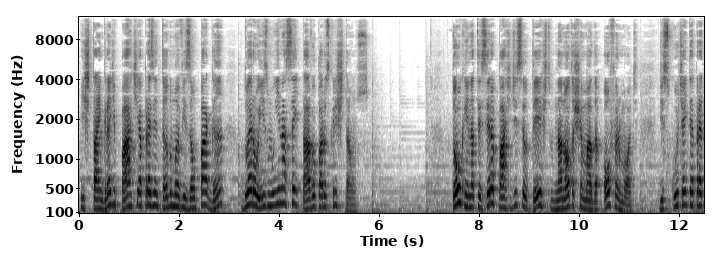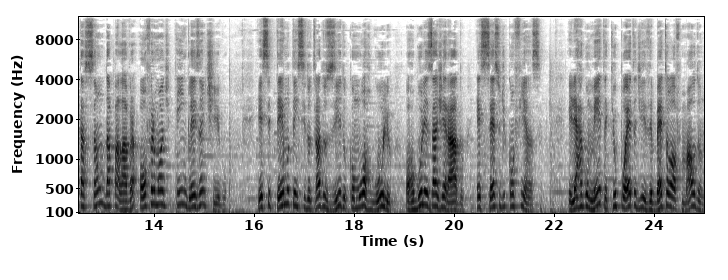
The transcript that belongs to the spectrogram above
está em grande parte apresentando uma visão pagã do heroísmo inaceitável para os cristãos. Tolkien, na terceira parte de seu texto, na nota chamada Offermod, discute a interpretação da palavra Offermod em inglês antigo. Esse termo tem sido traduzido como orgulho, orgulho exagerado, excesso de confiança. Ele argumenta que o poeta de The Battle of Maldon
